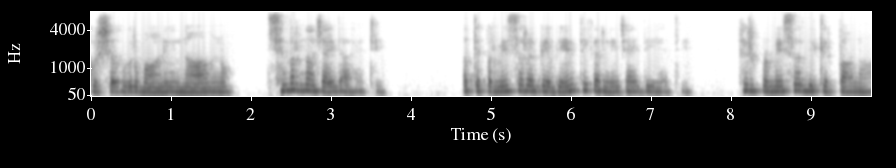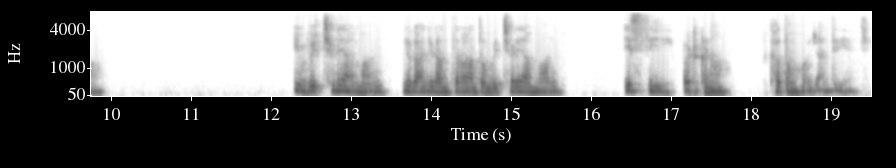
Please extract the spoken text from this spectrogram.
ਗੁਰਸ਼ਬਦ ਗੁਰਬਾਣੀ ਨਾਮ ਨੂੰ ਸਿਮਰਨਾ ਚਾਹੀਦਾ ਹੈ ਜੀ। ਅਤੇ ਪਰਮੇਸ਼ਰ ਅੱਗੇ ਬੇਨਤੀ ਕਰਨੀ ਚਾਹੀਦੀ ਹੈ ਜੀ। ਫਿਰ ਪਰਮੇਸ਼ਰ ਦੀ ਕਿਰਪਾ ਨਾਲ ਇਹ ਵਿਛੜਿਆ ਮਨ, ਜਗਾਂ ਜਗਾਂਤਰਾਂ ਤੋਂ ਵਿਛੜਿਆ ਮਨ, ਇਸ ਦੀ ਭਟਕਣਾ ਖਤਮ ਹੋ ਜਾਂਦੀ ਹੈ ਜੀ।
